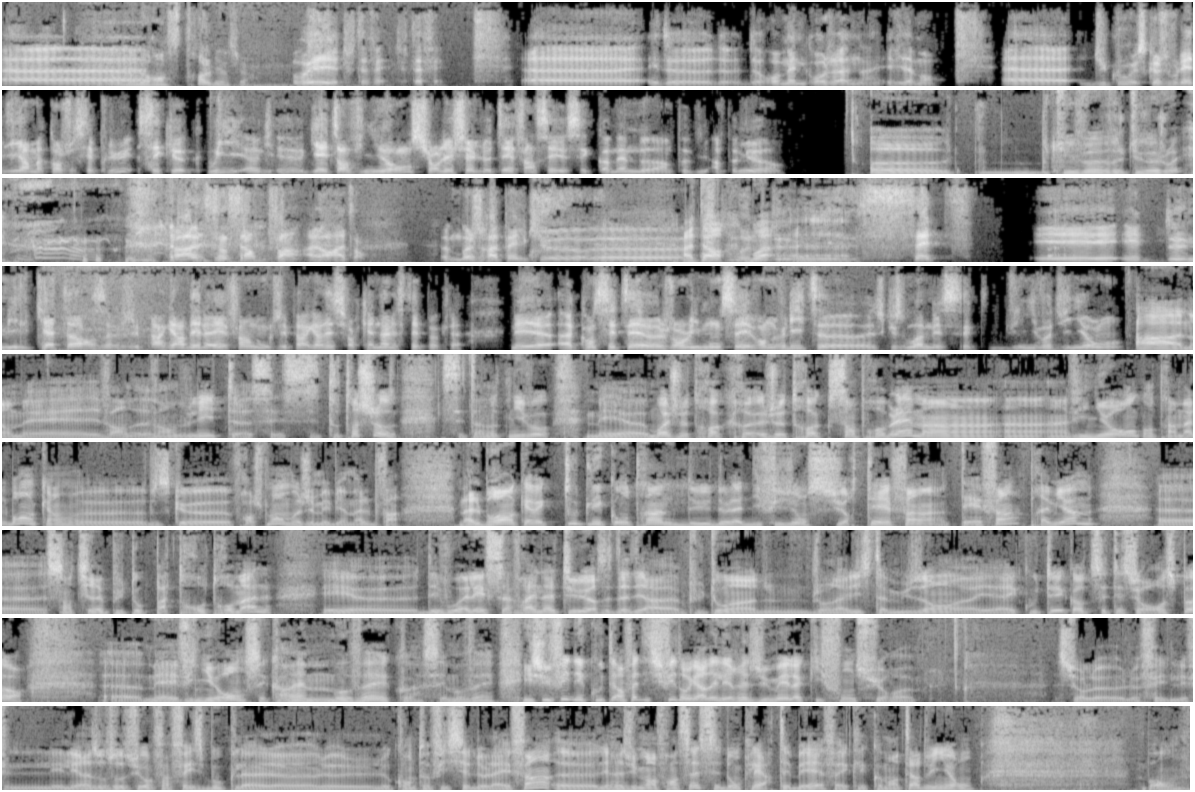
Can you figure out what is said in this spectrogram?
Euh... Laurence Troll, bien sûr. Oui, tout à fait, tout à fait. Euh, et de, de, de Romaine Grosjean, évidemment. Euh, du coup, ce que je voulais dire, maintenant je sais plus, c'est que oui, euh, euh, Gaëtan Vigneron sur l'échelle de TF1, c'est c'est quand même euh, un peu un peu mieux. Hein. Euh, tu veux, tu veux jouer? Ah, sincèrement, enfin, alors attends. Euh, moi, je rappelle que euh, Attends, entre moi, 2007 Et, et 2014, j'ai pas regardé la F1, donc j'ai pas regardé sur canal à cette époque-là. Mais euh, quand c'était euh, Jean-Louis Moncé et Van Vliet, euh, excuse-moi, mais c'est du niveau de vigneron. Ah non, mais Van, Van Vliet, c'est, c'est autre chose. C'est un autre niveau. Mais euh, moi, je troque, je troque sans problème un, un, un vigneron contre un Malbranc, hein, euh, parce que franchement, moi j'aimais bien Mal, enfin Malbranc avec toutes les contraintes du, de la diffusion sur TF1, TF1 Premium, euh, s'en tirait plutôt pas trop trop mal et euh, dévoiler sa vraie nature, c'est-à-dire euh, plutôt un journaliste amusant euh, à écouter quand c'était sur Eurosport. Mais Vigneron, c'est quand même mauvais, quoi. C'est mauvais. Il suffit d'écouter. En fait, il suffit de regarder les résumés là qu'ils font sur. Sur le, les, réseaux sociaux, enfin Facebook, le, compte officiel de la F1, euh, les résumés en français, c'est donc les RTBF avec les commentaires de Vigneron. Bon,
